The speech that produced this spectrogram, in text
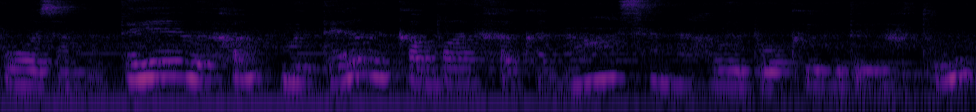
Поза метелика, метелика, бадха канасана, глибокий вдих тут.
